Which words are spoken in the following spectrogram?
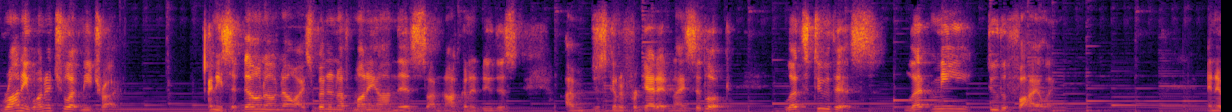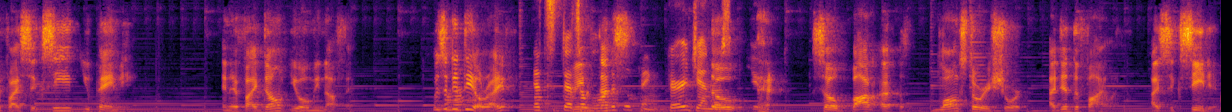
Ronnie, why don't you let me try? And he said, No, no, no, I spent enough money on this. I'm not going to do this. I'm just going to forget it. And I said, Look, let's do this. Let me do the filing. And if I succeed, you pay me. And if I don't, you owe me nothing. It was a good deal, right? That's that's I mean, a wonderful that's, thing. Very generous. So, so uh, long story short, I did the filing. I succeeded.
